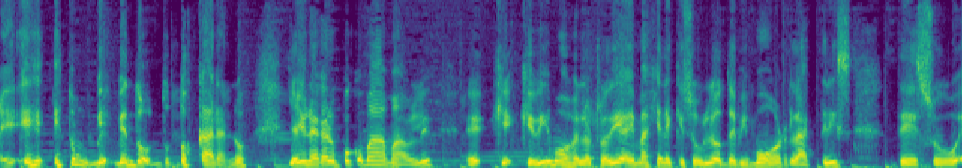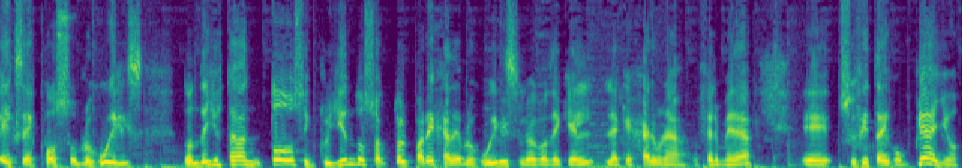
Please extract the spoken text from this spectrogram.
Eh, esto viendo dos caras, ¿no? Y hay una cara un poco más amable, eh, que, vimos el otro día, imágenes que subió Debbie Moore, la actriz de su ex esposo Bruce Willis, donde ellos estaban todos, incluyendo su actual pareja de Bruce Willis, luego de que él le quejara una enfermedad, eh, su fiesta de cumpleaños,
